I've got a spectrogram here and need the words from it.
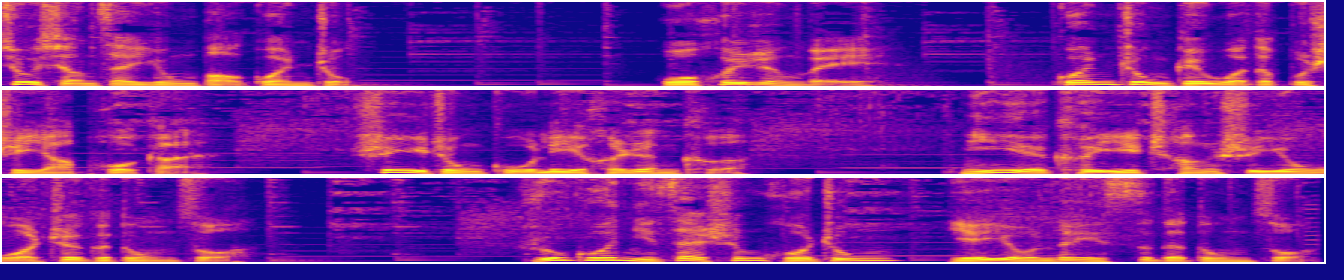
就像在拥抱观众。我会认为，观众给我的不是压迫感，是一种鼓励和认可。你也可以尝试用我这个动作。如果你在生活中也有类似的动作，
